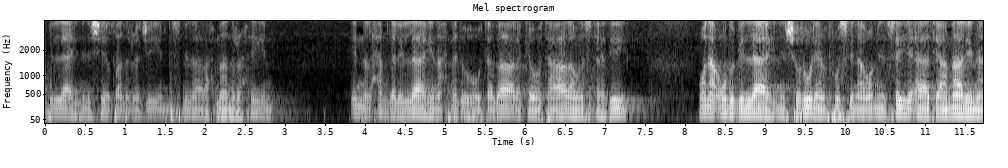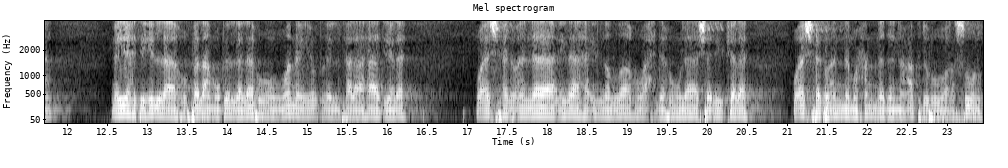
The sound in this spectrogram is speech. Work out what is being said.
بالله من الشيطان الرجيم. بسم الله الرحمن الرحيم. إن الحمد لله نحمده تبارك وتعالى ونستهديه ونعوذ بالله من شرور أنفسنا ومن سيئات أعمالنا. من يهده الله فلا مضل له ومن يضلل فلا هادي له. وأشهد أن لا إله إلا الله وحده لا شريك له. وأشهد أن محمدا عبده ورسوله.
